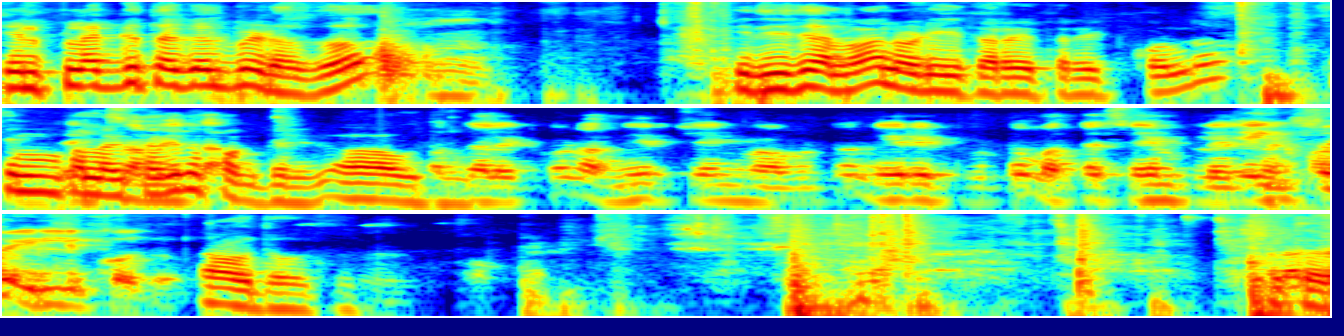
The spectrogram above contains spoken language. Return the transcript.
ಇಲ್ಲಿ ಪ್ಲಗ್ ತೆಗೆದು ಬಿಡೋದು. ಇದಿದೆ ಅಲ್ವಾ? ನೋಡಿ ಈ ತರ ಈ ತರ ಇಟ್ಕೊಂಡು ಸಿಂಪಲ್ ಆಗಿ ತೆಗೆದು ಪಕ್ಕದಲ್ಲಿ. ಹೌದು. ಪಕ್ಕದಲ್ಲಿ ಇಟ್ಕೊಂಡು ನೀರ್ ಚೇಂಜ್ ಮಾಡ್ಬಿಟ್ಟು ನೀರ್ ಇಟ್ಬಿಟ್ಟು ಮತ್ತೆ ಸೇಮ್ ಪ್ಲೇಸ್ ಇಲ್ಲಿ ಹೌದು. ಹೌದು ಈ ತರ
